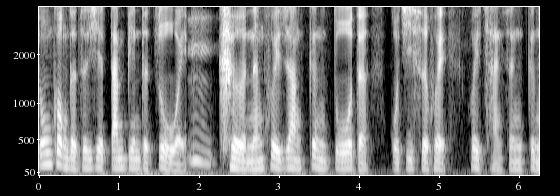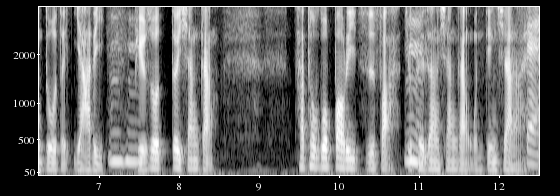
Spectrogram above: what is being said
中共的这些单边的作为，嗯，可能会让更多的国际社会会产生更多的压力。嗯哼，比如说对香港，他透过暴力执法就可以让香港稳定下来，对，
